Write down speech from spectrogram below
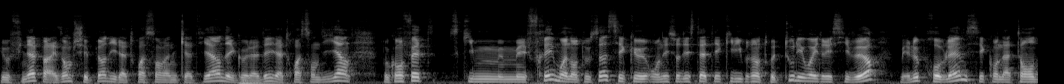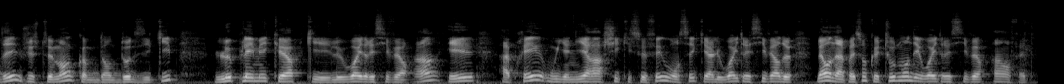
Et au final, par exemple, Shepard il a 324 yards et Goladay il a 310 yards. Donc en fait, ce qui m'effraie moi dans tout ça, c'est qu'on est sur des stats équilibrées entre tous les wide receivers, mais le problème c'est qu'on attendait justement, comme dans d'autres équipes, le playmaker qui est le wide receiver 1 et après où il y a une hiérarchie qui se fait où on sait qu'il y a le wide receiver 2. Là on a l'impression que tout le monde est wide receiver 1 en fait.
